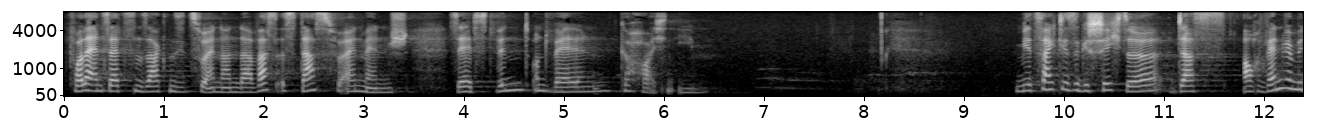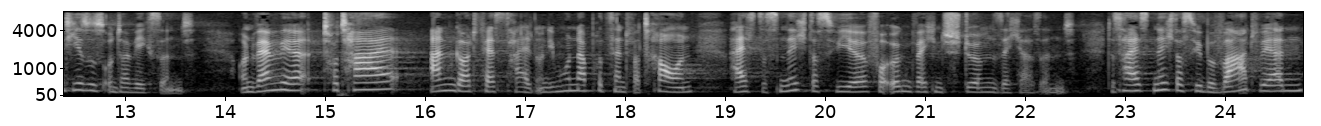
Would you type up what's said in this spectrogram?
Voller Entsetzen sagten sie zueinander, was ist das für ein Mensch? Selbst Wind und Wellen gehorchen ihm. Mir zeigt diese Geschichte, dass auch wenn wir mit Jesus unterwegs sind und wenn wir total an Gott festhalten und ihm 100% vertrauen, heißt das nicht, dass wir vor irgendwelchen Stürmen sicher sind. Das heißt nicht, dass wir bewahrt werden,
